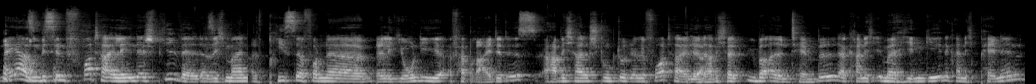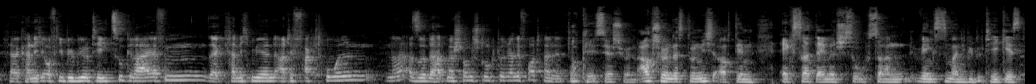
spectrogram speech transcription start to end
naja, so ein bisschen Vorteile in der Spielwelt. Also ich meine, als Priester von einer Religion, die verbreitet ist, habe ich halt strukturelle Vorteile. Ja. Da habe ich halt überall einen Tempel, da kann ich immer hingehen, da kann ich pennen, da kann ich auf die Bibliothek zugreifen, da kann ich mir ein Artefakt holen. Ne? Also da hat man schon strukturelle Vorteile. Okay, sehr schön. Auch schön, dass du nicht auch den extra Damage suchst, sondern wenigstens mal in die Bibliothek gehst.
